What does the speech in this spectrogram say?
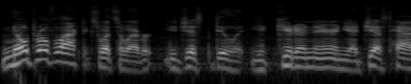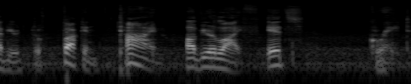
No prophylactics whatsoever. You just do it. You get in there and you just have your the fucking time of your life. It's great.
